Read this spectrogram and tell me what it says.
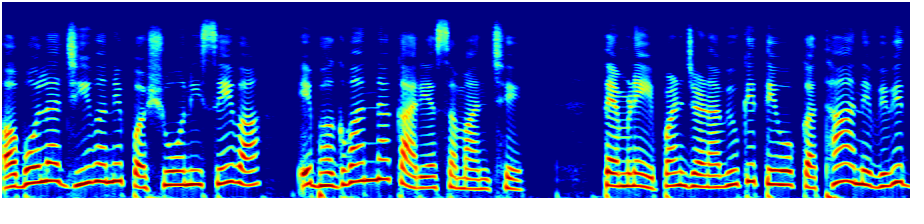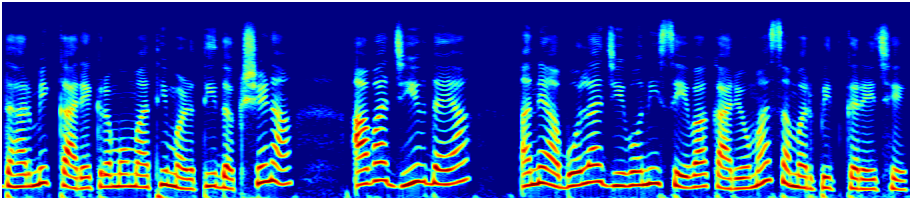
અબોલા જીવ અને પશુઓની સેવા એ ભગવાનના કાર્ય સમાન છે. તેમણે એ પણ જણાવ્યું કે તેઓ કથા અને વિવિધ ધાર્મિક કાર્યક્રમોમાંથી મળતી દક્ષિણા, આવા જીવદયા અને અબોલા જીવોની સેવા કાર્યોમાં સમર્પિત કરે છે.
